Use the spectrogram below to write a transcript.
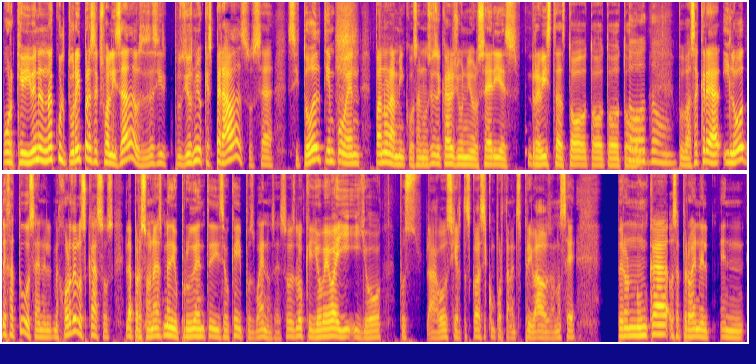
Porque viven en una cultura hipersexualizada, o sea, es decir, pues Dios mío, ¿qué esperabas? O sea, si todo el tiempo ven panorámicos, anuncios de Carl Jr., series, revistas, todo, todo, todo, todo, todo, pues vas a crear, y luego deja tú, o sea, en el mejor de los casos, la persona es medio prudente y dice, ok, pues bueno, o sea, eso es lo que yo veo ahí y yo, pues, hago ciertas cosas y comportamientos privados, o no sé, pero nunca, o sea, pero en el, en,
